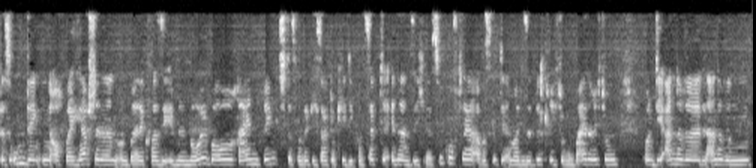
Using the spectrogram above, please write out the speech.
das Umdenken auch bei Herstellern und bei quasi eben einen Neubau reinbringt, dass man wirklich sagt, okay, die Konzepte ändern sich in der Zukunft her, aber es gibt ja immer diese Blickrichtung in beide Richtungen. Und die andere, den anderen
